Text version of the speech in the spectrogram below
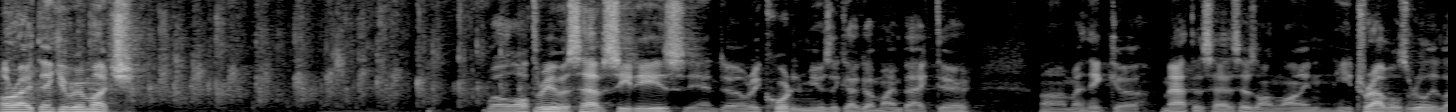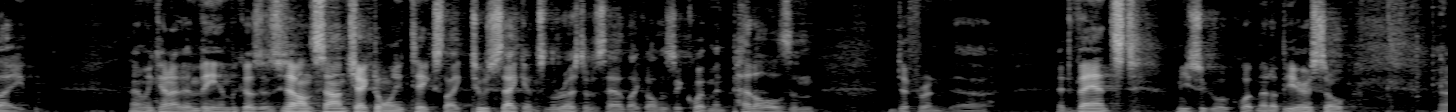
All right, thank you very much. Well, all three of us have CDs and uh, recorded music. I've got mine back there. Um, I think uh, Mathis has his online. He travels really light. And we kind of envy him because his sound, sound check only takes like two seconds, and the rest of us have like all this equipment, pedals, and different uh, advanced musical equipment up here. So, uh,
